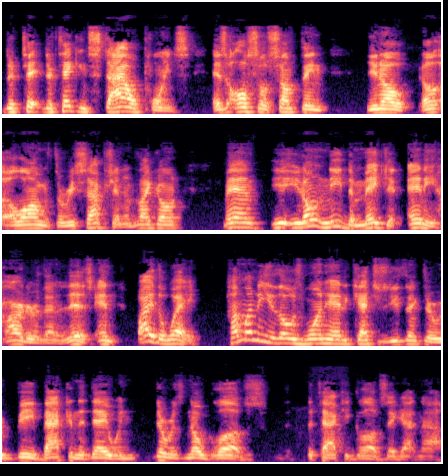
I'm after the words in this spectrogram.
they're ta- they're taking style points as also something, you know, al- along with the reception. I'm like going, man, you, you don't need to make it any harder than it is. And by the way, how many of those one-handed catches do you think there would be back in the day when there was no gloves, the tacky gloves they got now?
